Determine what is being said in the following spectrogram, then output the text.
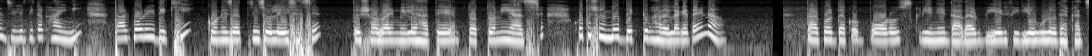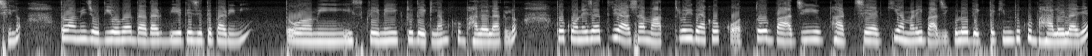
আর জিলিপিটা খাইনি। তারপরেই দেখি কনে যাত্রী চলে এসেছে। তো সবাই মিলে হাতে তত্ত্ব নিয়ে আসছে। কত সুন্দর দেখতে ভালো লাগে, তাই না? তারপর দেখো, বড় স্ক্রিনে দাদার বিয়ের ভিডিওগুলো দেখাচ্ছিল। তো আমি যদিও বা দাদার বিয়েতে যেতে পারিনি, তো আমি স্ক্রিনে একটু দেখলাম, খুব ভালো লাগল। তো কনে যাত্রী আসা মাত্রই দেখো কত বাজি ফাটছে আর কি, আমার এই বাজিগুলো দেখতে কিন্তু খুব ভালো লাগে।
